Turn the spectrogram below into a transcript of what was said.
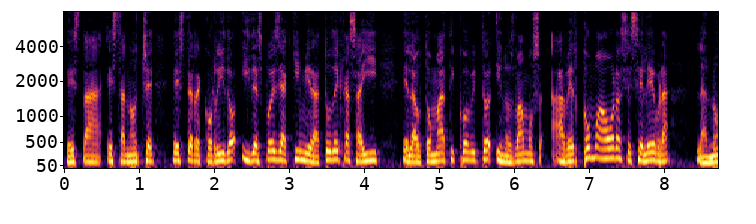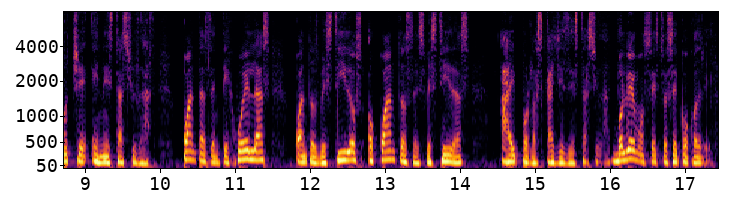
esta, esta noche, este recorrido. Y después de aquí, mira, tú dejas ahí el automático, Víctor, y nos vamos a ver cómo ahora se celebra la noche en esta ciudad cuántas lentejuelas, cuántos vestidos o cuántas desvestidas hay por las calles de esta ciudad. Volvemos, esto es el cocodrilo.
